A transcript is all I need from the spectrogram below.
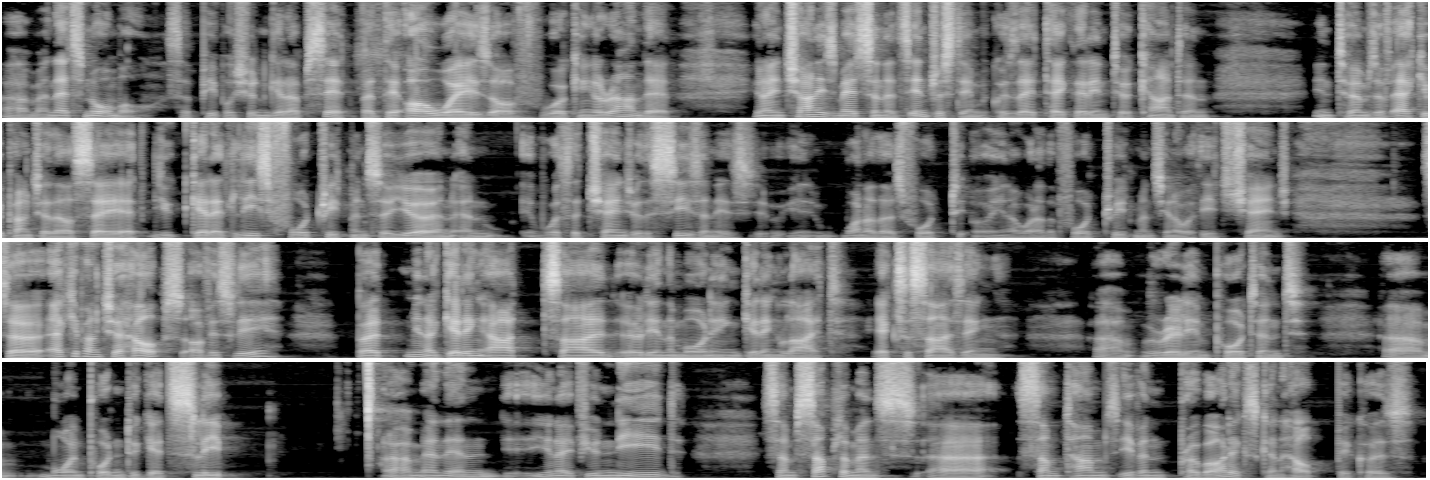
Um, and that's normal. So people shouldn't get upset. But there are ways of working around that. You know, in Chinese medicine, it's interesting because they take that into account. And in terms of acupuncture, they'll say you get at least four treatments a year. And, and with the change of the season is one of those four, you know, one of the four treatments, you know, with each change. So acupuncture helps, obviously. But, you know, getting outside early in the morning, getting light, exercising, um, really important. Um, more important to get sleep. Um, and then, you know, if you need some supplements, uh, sometimes even probiotics can help because,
